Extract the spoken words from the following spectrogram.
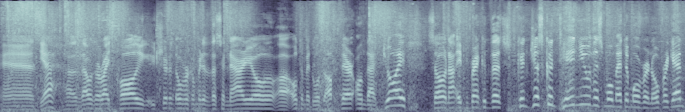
And yeah, uh, that was the right call. You, you shouldn't overcommit to the scenario. Uh, Ultimate was up there on that Joy. So now AP Bren can, can just continue this momentum over and over again.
